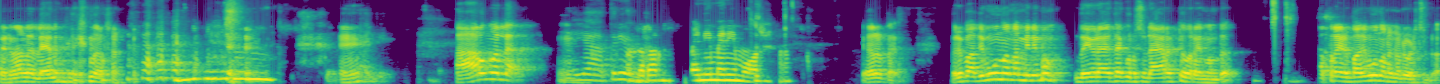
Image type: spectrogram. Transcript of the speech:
പെരുന്നാളാ. ലേലം വിളിക്കുന്നവരാണ് ആറൊന്നുമല്ല. കേറട്ടെ. ഒരു പതിമൂന്നെണ്ണം മിനിമം ദൈവരായത്തെ കുറിച്ച് ഡയറക്റ്റ് പറയുന്നുണ്ട്. അത്ര പതിമൂന്നെണ്ണം കണ്ടുപിടിച്ചിട്ടുണ്ട്.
